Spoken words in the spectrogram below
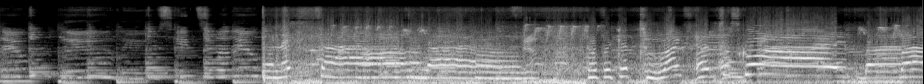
loo, loo, loo. Skip to my loo. Till next time. Bye. Don't forget to like and subscribe. Bye. Bye.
